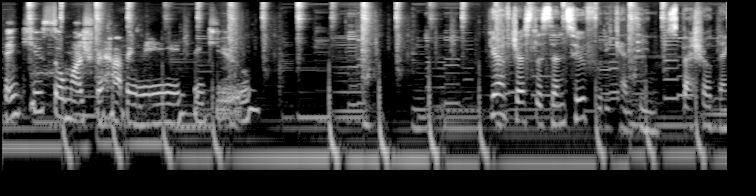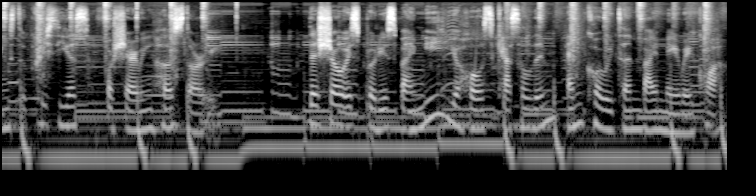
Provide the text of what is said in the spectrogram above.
Thank you so much for having me. Thank you. You have just listened to Foodie Canteen. Special thanks to Chryseis for sharing her story. The show is produced by me, your host, Castle Lim, and co-written by Mei Rui Kwa.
